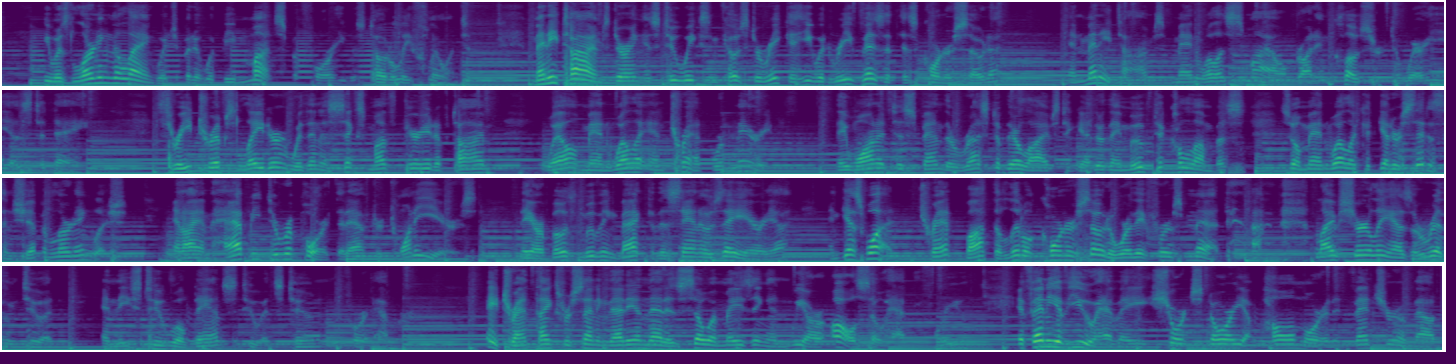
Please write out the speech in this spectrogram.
He was learning the language, but it would be months before he was totally fluent. Many times during his two weeks in Costa Rica, he would revisit this corner soda, and many times Manuela's smile brought him closer to where he is today. Three trips later, within a six month period of time, well, Manuela and Trent were married. They wanted to spend the rest of their lives together. They moved to Columbus so Manuela could get her citizenship and learn English and I am happy to report that after 20 years, they are both moving back to the San Jose area. And guess what? Trent bought the little corner soda where they first met. Life surely has a rhythm to it, and these two will dance to its tune forever. Hey, Trent, thanks for sending that in. That is so amazing, and we are all so happy for you. If any of you have a short story, a poem, or an adventure about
